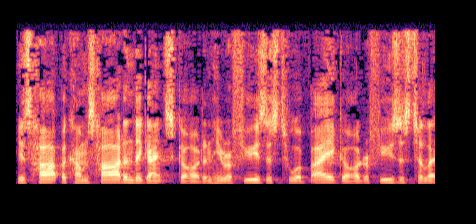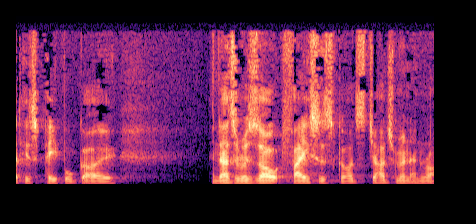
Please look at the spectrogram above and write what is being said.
His heart becomes hardened against God, and he refuses to obey God, refuses to let his people go, and as a result faces God's judgment and wrath.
